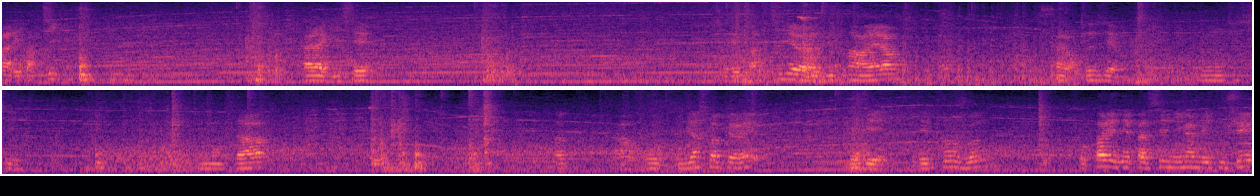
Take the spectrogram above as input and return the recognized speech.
Allez, parti. Elle a glissé. Est partie euh, du train arrière. Alors, deuxième. On monte ici. On monte là. Hop. Alors, faut, faut bien se repérer. Il y a des, plombs jaunes. Faut pas les dépasser ni même les toucher.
